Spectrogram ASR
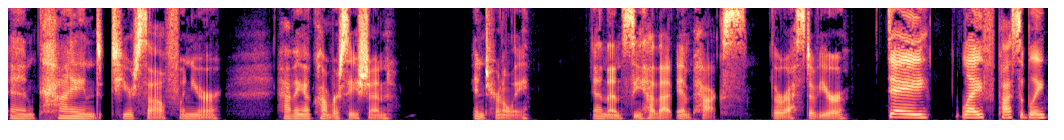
and kind to yourself when you're having a conversation internally, and then see how that impacts the rest of your day, life, possibly.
